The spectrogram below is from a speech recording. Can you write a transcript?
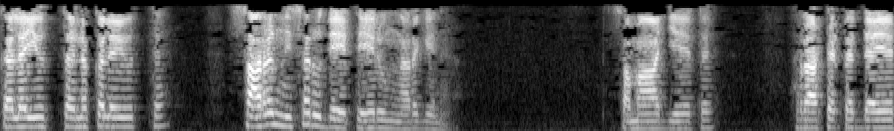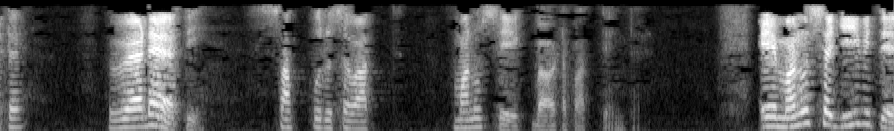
කල යුත්ත නොකල යුත්ත සර නිසරු දේ තේරුම් අරගෙන සමාජයට රටට දැයට වැඩ ඇති සත්පුරුෂවත් මිනිසෙක් බවට පත් වෙන්න. ඒ මනුෂ්‍ය ජීවිතය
